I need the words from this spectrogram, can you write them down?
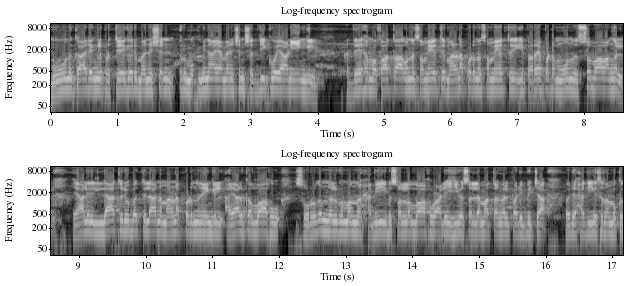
മൂന്ന് കാര്യങ്ങൾ പ്രത്യേക ഒരു മനുഷ്യൻ ഒരു മുഗ്മിനായ മനുഷ്യൻ ശ്രദ്ധിക്കുകയാണ് എങ്കിൽ അദ്ദേഹം വഫാത്താകുന്ന സമയത്ത് മരണപ്പെടുന്ന സമയത്ത് ഈ പറയപ്പെട്ട മൂന്ന് ദുസ്വഭാവങ്ങൾ അയാളിൽ ഇല്ലാത്ത രൂപത്തിലാണ് മരണപ്പെടുന്നതെങ്കിൽ അയാൾക്ക് അള്ളാഹു സ്വർഗം നൽകുമെന്ന് ഹബീബ് സല്ലാഹു അലിഹി വസല്ലമ തങ്ങൾ പഠിപ്പിച്ച ഒരു ഹദീസ് നമുക്ക്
